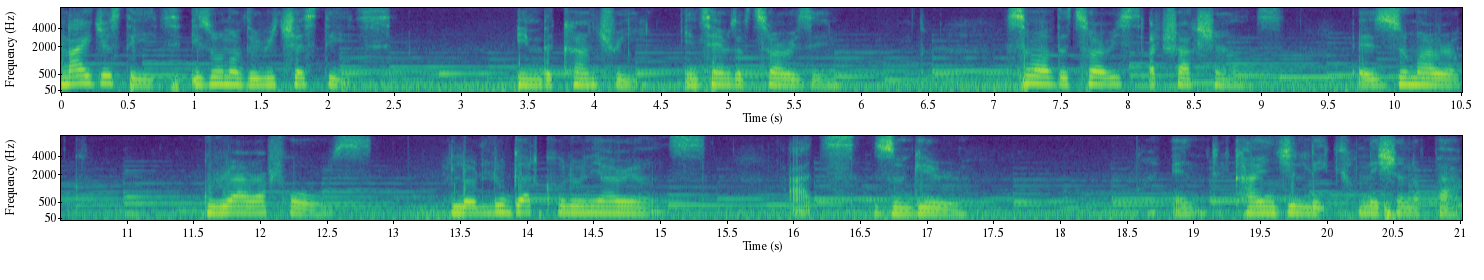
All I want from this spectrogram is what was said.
Niger State is one of the richest states in the country in terms of tourism. Some of the tourist attractions is Zuma Rock, Gurara Falls, Lord Lugard Colonial Ruins at Zungeru, and Kainji Lake National Park.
